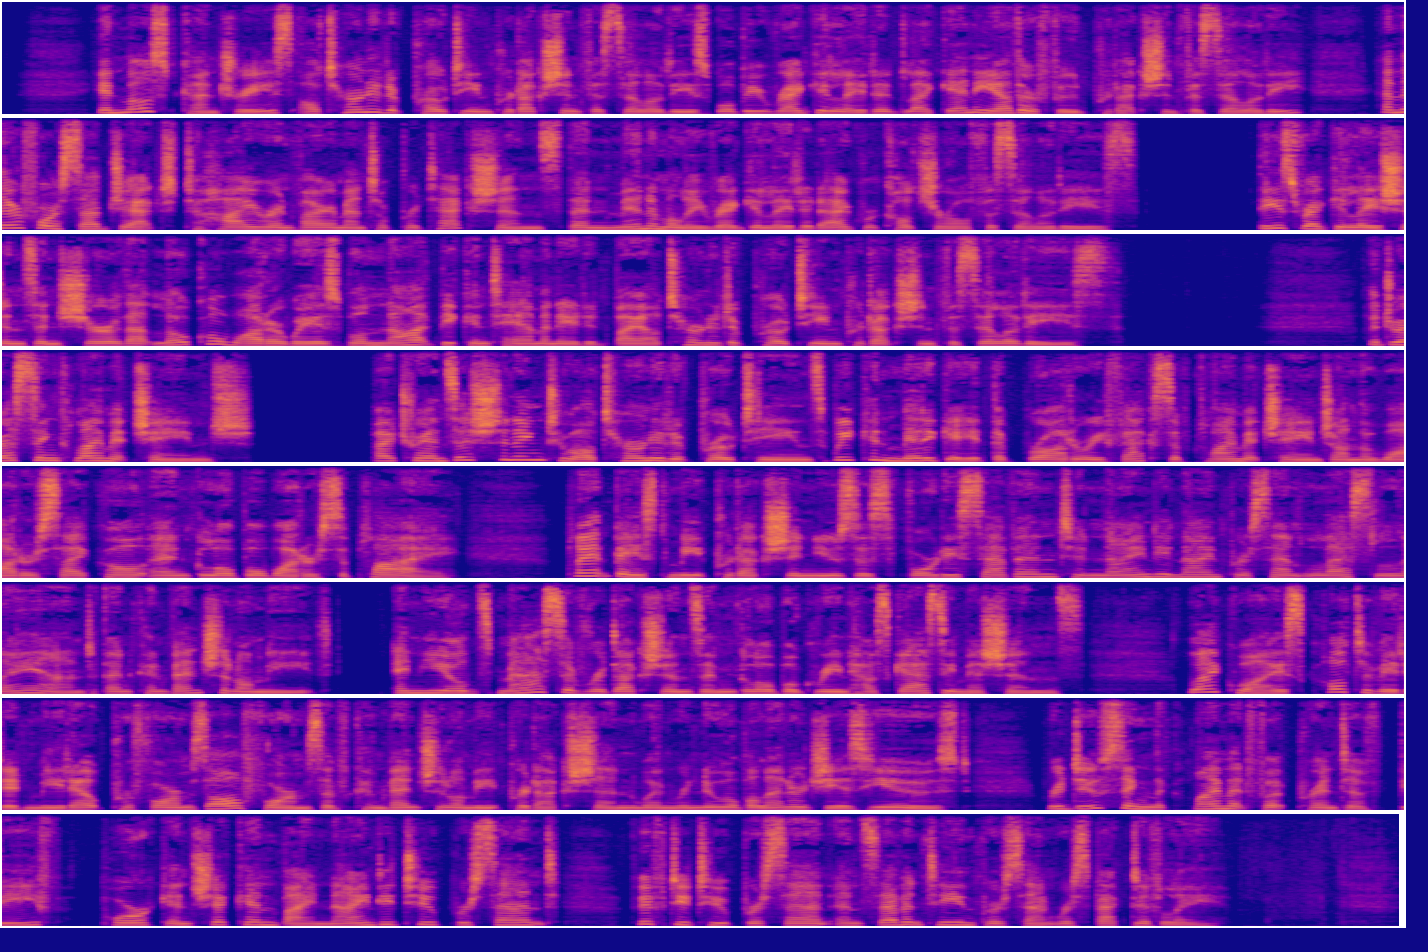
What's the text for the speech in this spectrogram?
In most countries, alternative protein production facilities will be regulated like any other food production facility and therefore subject to higher environmental protections than minimally regulated agricultural facilities. These regulations ensure that local waterways will not be contaminated by alternative protein production facilities. Addressing climate change. By transitioning to alternative proteins, we can mitigate the broader effects of climate change on the water cycle and global water supply. Plant based meat production uses 47 to 99% less land than conventional meat and yields massive reductions in global greenhouse gas emissions. Likewise, cultivated meat outperforms all forms of conventional meat production when renewable energy is used, reducing the climate footprint of beef, pork, and chicken by 92%, 52%, and 17%, respectively.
